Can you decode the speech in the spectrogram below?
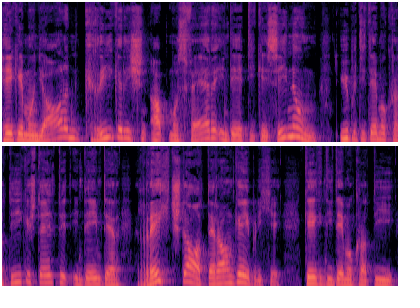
hegemonialen, kriegerischen Atmosphäre, in der die Gesinnung über die Demokratie gestellt wird, in dem der Rechtsstaat, der angebliche, gegen die Demokratie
